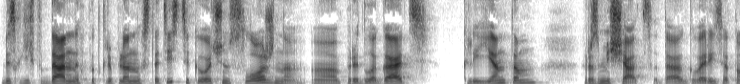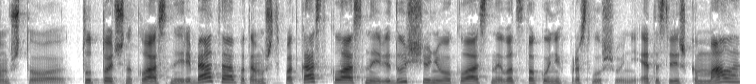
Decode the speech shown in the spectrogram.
без каких-то данных, подкрепленных статистикой, очень сложно э, предлагать клиентам размещаться, да, говорить о том, что тут точно классные ребята, потому что подкаст классный, ведущий у него классный, вот столько у них прослушиваний. Это слишком мало,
